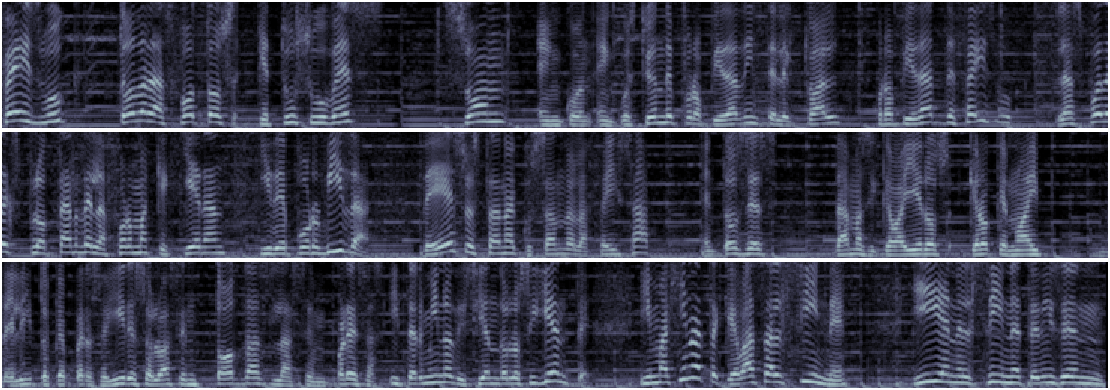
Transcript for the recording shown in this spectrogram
Facebook, todas las fotos que tú subes son en, en, cuestión de propiedad intelectual, propiedad de Facebook. Las puede explotar de la forma que quieran y de por vida. De eso están acusando a la FaceApp. Entonces, damas y caballeros, creo que no hay delito que perseguir, eso lo hacen todas las empresas. Y termino diciendo lo siguiente, imagínate que vas al cine y en el cine te dicen,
